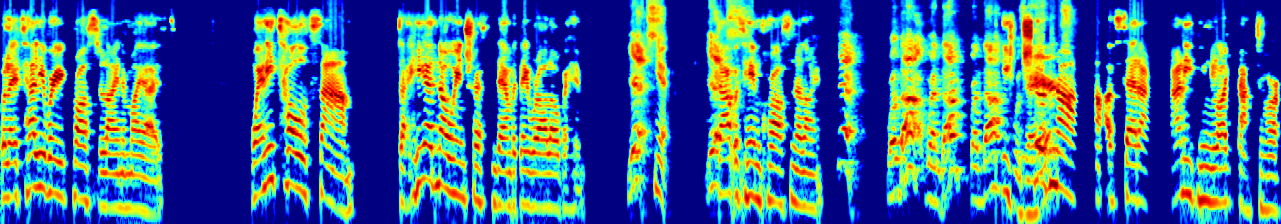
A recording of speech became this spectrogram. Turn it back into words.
Well, I tell you where he crossed the line in my eyes. When he told Sam that he had no interest in them, but they were all over him. Yes. Yeah. Yes. That was him crossing the line. Yeah. Well, that when that when that He was should aired, not have said anything like that to her.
